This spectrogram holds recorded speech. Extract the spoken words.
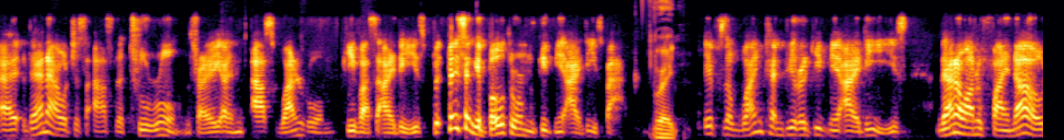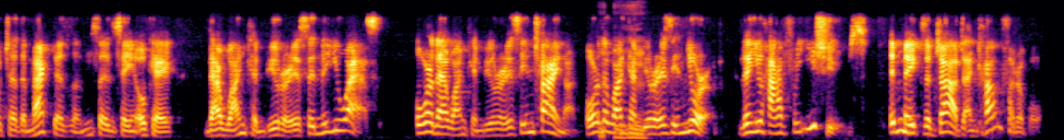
I, then I would just ask the two rooms, right? And ask one room give us IDs, but basically both rooms give me IDs back. Right. If the one computer give me IDs, then I want to find out the mechanisms and saying, okay, that one computer is in the U.S. or that one computer is in China or the one mm-hmm. computer is in Europe then you have issues. It makes the judge uncomfortable.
